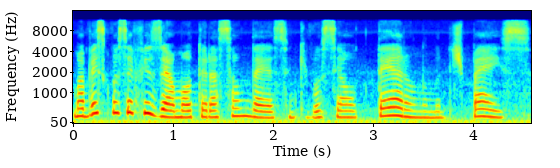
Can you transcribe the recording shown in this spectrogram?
Uma vez que você fizer uma alteração dessa, em que você altera o número de pés,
